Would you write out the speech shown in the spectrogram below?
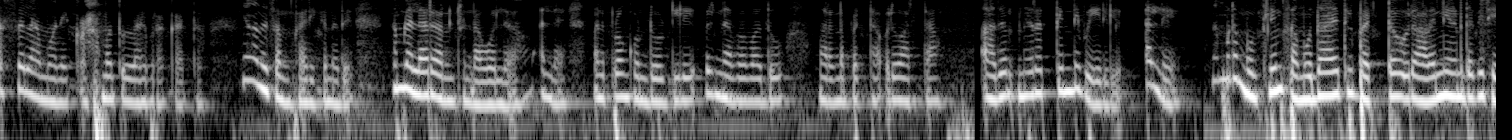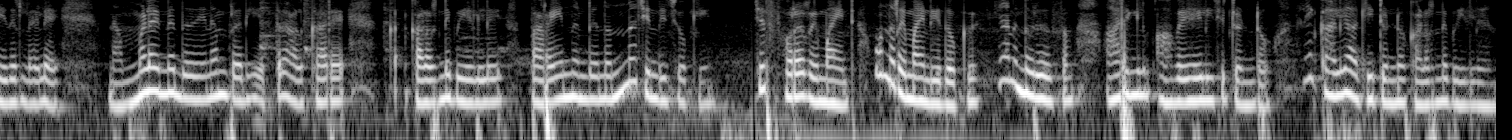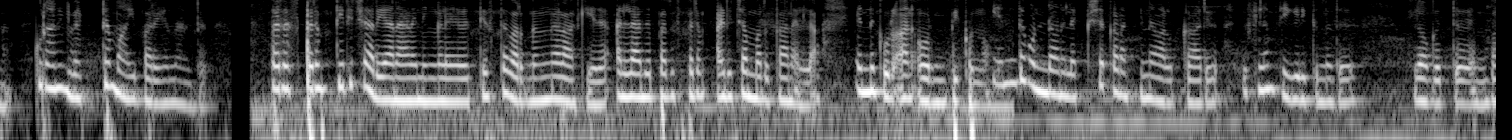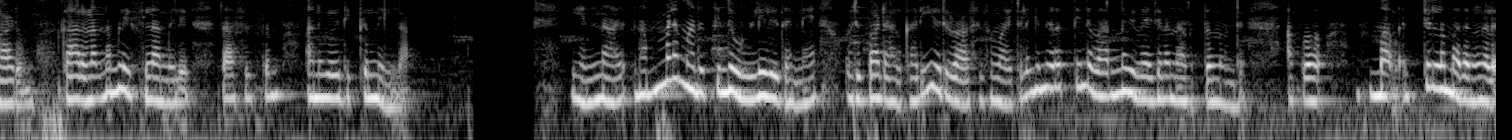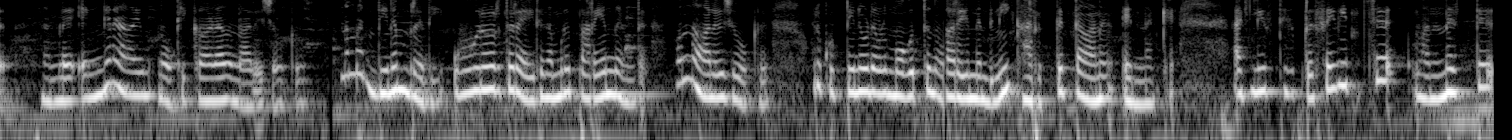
അസ്സലാമു അലൈക്കും റഹമത്തല്ലാഹി വബറകാത്തു. ഞാനന്ന് സംസാരിക്കുന്നത് നമ്മളെല്ലാവരും അറിഞ്ഞിട്ടുണ്ടാവുമല്ലോ അല്ലേ? മലപ്പുറം കൊണ്ടോട്ടിയിൽ ഒരു നവവധു മരണപ്പെട്ട ഒരു വാർത്ത. അതും നിറത്തിന്റെ പേരിൽ അല്ലേ? നമ്മുടെ മുസ്ലിം സമുദായത്തിൽപ്പെട്ട ഒരാളെന്നെയാണ് ഇതൊക്കെ ചെയ്തിട്ടുള്ളത് അല്ലേ? നമ്മൾ തന്നെ ദിനം പ്രതി എത്ര ആൾക്കാരെ കളറിന്റെ പേരിൽ പറയുന്നുണ്ട് എന്നൊന്ന് ചിന്തിച്ചു നോക്കി. ജസ്റ്റ് ഫോർ എ റിമൈൻഡ് ഒന്ന് റിമൈൻഡ് ചെയ്ത് നോക്ക്. ഞാൻ ഇന്നൊരു ദിവസം ആരെങ്കിലും അവഹേളിച്ചിട്ടുണ്ടോ? അല്ലെങ്കിൽ കളിയാക്കിയിട്ടുണ്ടോ കളറിന്റെ പേരിൽ എന്ന്? ഖുറാനിൽ വ്യക്തമായി പറയുന്നുണ്ട്. പരസ്പരം തിരിച്ചറിയാനാണ് നിങ്ങളെ വ്യത്യസ്ത വർഗങ്ങളാക്കിയത് അല്ലാതെ പരസ്പരം അടിച്ചമർത്താനല്ല എന്ന് ഖുർആൻ ഓർമ്മിപ്പിക്കുന്നു. എന്തുകൊണ്ടാണ് ലക്ഷക്കണക്കിന് ആൾക്കാർ ഇസ്ലാം സ്വീകരിക്കുന്നത് ലോകത്ത് എമ്പാടും? കാരണം നമ്മൾ ഇസ്ലാമിൽ റാസിസം അനുവദിക്കുന്നില്ല. എന്നാൽ നമ്മളെ മതത്തിന്റെ ഉള്ളിൽ തന്നെ ഒരുപാട് ആൾക്കാർ ഈ ഒരു റാസിസമായിട്ട് അല്ലെങ്കിൽ നിറത്തിന്റെ വർണവിവേചനം നടത്തുന്നുണ്ട്. അപ്പോൾ മറ്റുള്ള മതങ്ങൾ നമ്മളെ എങ്ങനെയായും നോക്കിക്കാണാമെന്ന് ആലോചിച്ച് നോക്ക്. നമ്മൾ ദിനം പ്രതി ഓരോരുത്തരായിട്ട് നമ്മൾ പറയുന്നുണ്ട്. ഒന്ന് ആലോചിച്ച് നോക്ക്. ഒരു കുട്ടീനോട് നമ്മൾ മുഖത്ത് പറയുന്നുണ്ട് നീ കറുത്തിട്ടാണ് എന്നൊക്കെ. അറ്റ്ലീസ്റ്റ് പ്രസവിച്ച് വന്നിട്ട്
